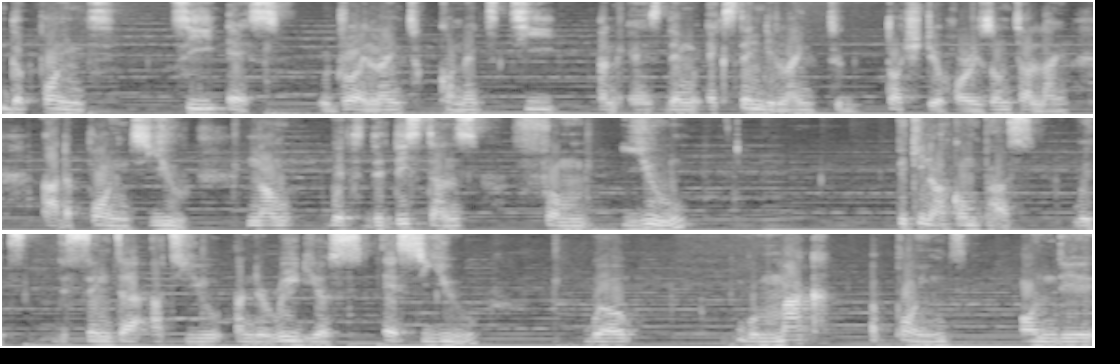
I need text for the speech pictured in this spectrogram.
the point TS. We draw a line to connect T and S, then we extend the line to touch the horizontal line at the point U. Now, with the distance from U, picking our compass with the center at U and the radius SU, will will mark a point on the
